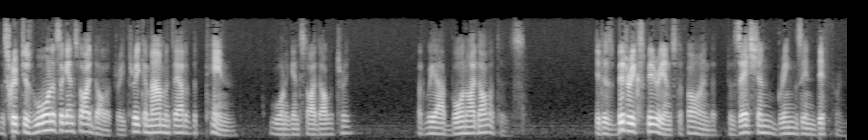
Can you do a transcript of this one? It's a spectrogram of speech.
The scriptures warn us against idolatry. Three commandments out of the ten warn against idolatry, but we are born idolaters. It is bitter experience to find that possession brings indifference.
